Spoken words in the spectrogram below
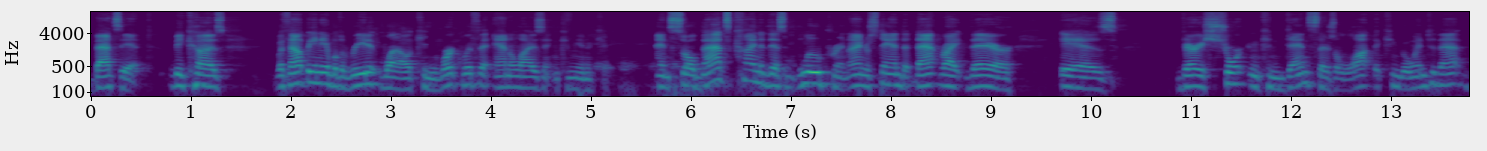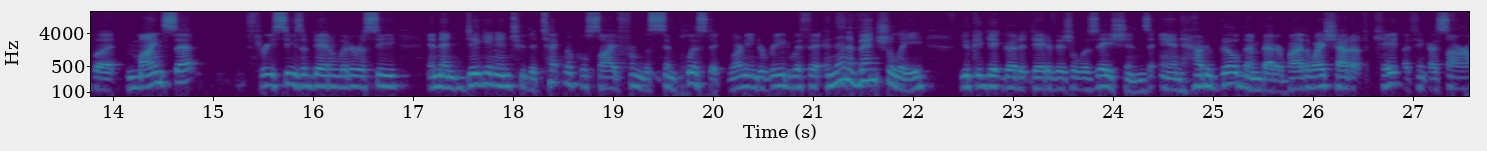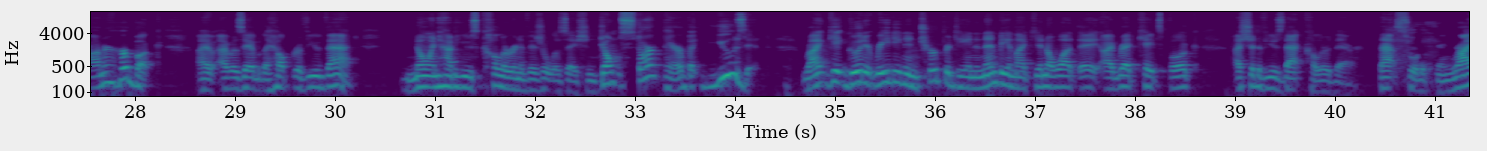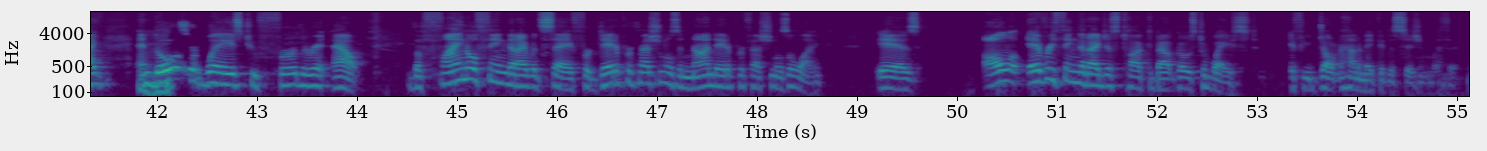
That's it. Because without being able to read it well, can you work with it, analyze it, and communicate? And so that's kind of this blueprint. I understand that that right there is very short and condensed. There's a lot that can go into that, but mindset, three C's of data literacy, and then digging into the technical side from the simplistic, learning to read with it. And then eventually you could get good at data visualizations and how to build them better. By the way, shout out to Kate. I think I saw her on her, her book. I, I was able to help review that. Knowing how to use color in a visualization. Don't start there, but use it, right? Get good at reading, interpreting, and then being like, you know what? They, I read Kate's book. I should have used that color there, that sort of thing, right? And mm-hmm. those are ways to further it out. The final thing that I would say for data professionals and non-data professionals alike is all everything that I just talked about goes to waste if you don't know how to make a decision with it.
